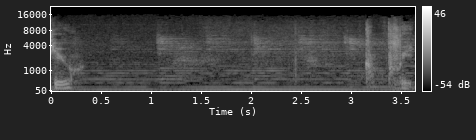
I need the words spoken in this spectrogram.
You complete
